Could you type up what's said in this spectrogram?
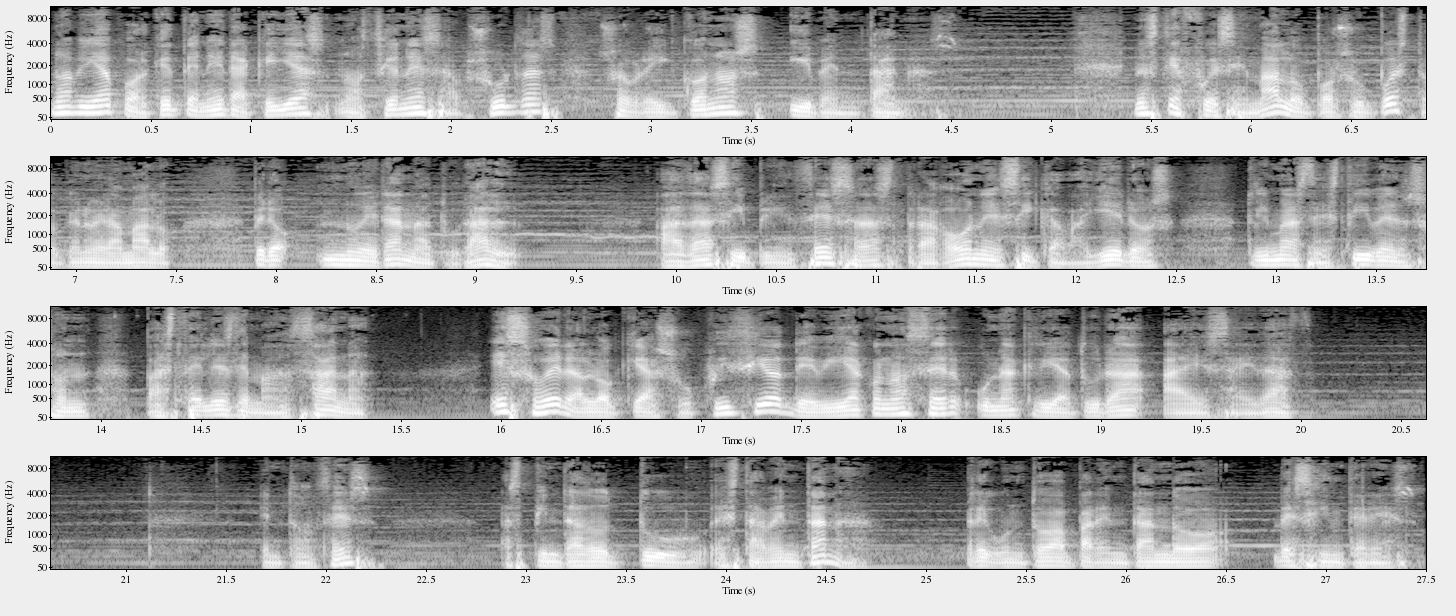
no había por qué tener aquellas nociones absurdas sobre iconos y ventanas. No es que fuese malo, por supuesto que no era malo, pero no era natural. Hadas y princesas, dragones y caballeros, rimas de Stevenson, pasteles de manzana. Eso era lo que a su juicio debía conocer una criatura a esa edad. Entonces, ¿Has pintado tú esta ventana? preguntó aparentando desinterés.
